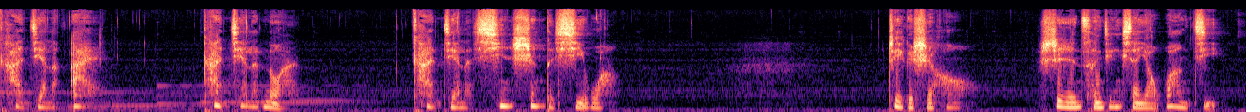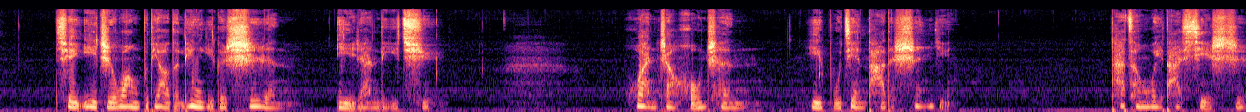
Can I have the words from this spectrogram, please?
看见了爱，看见了暖，看见了新生的希望。这个时候，诗人曾经想要忘记，却一直忘不掉的另一个诗人，已然离去。万丈红尘。已不见他的身影。他曾为他写诗，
